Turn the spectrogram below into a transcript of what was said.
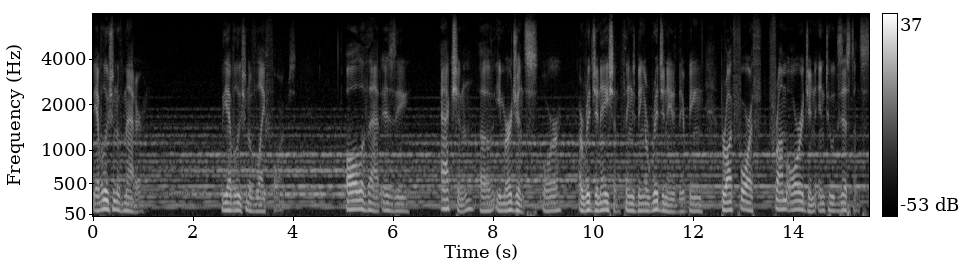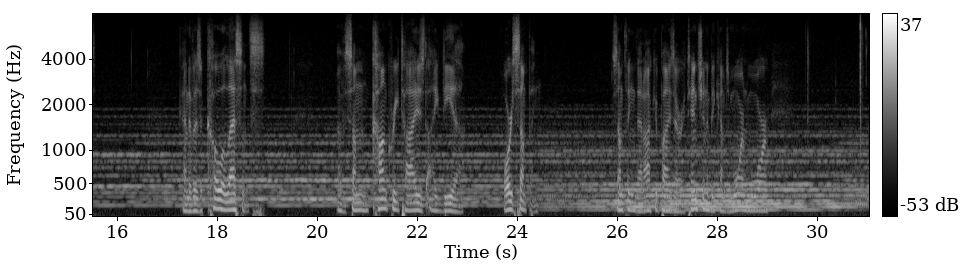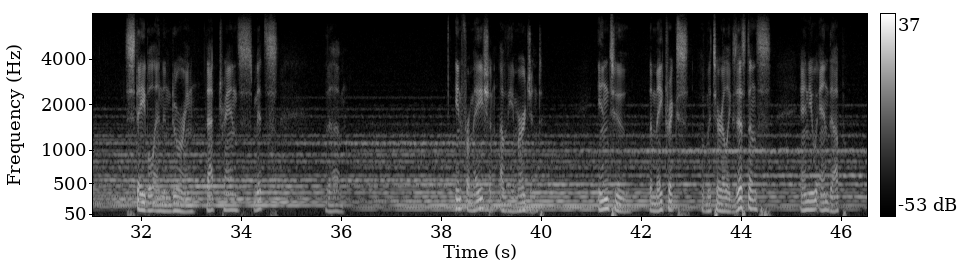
the evolution of matter, the evolution of life forms. All of that is the action of emergence or origination, things being originated, they're being brought forth from origin into existence, kind of as a coalescence of some concretized idea or something. something that occupies our attention and becomes more and more stable and enduring, that transmits the information of the emergent into the matrix of material existence, and you end up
